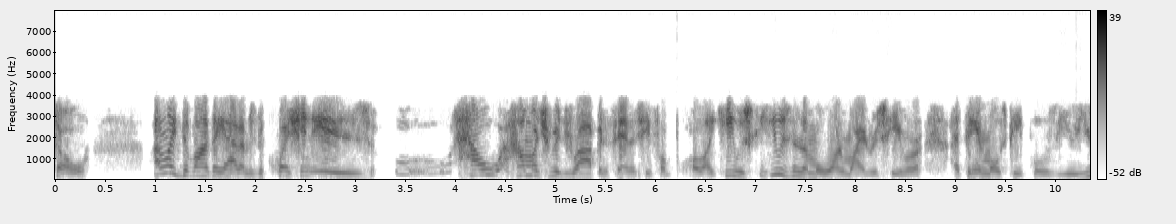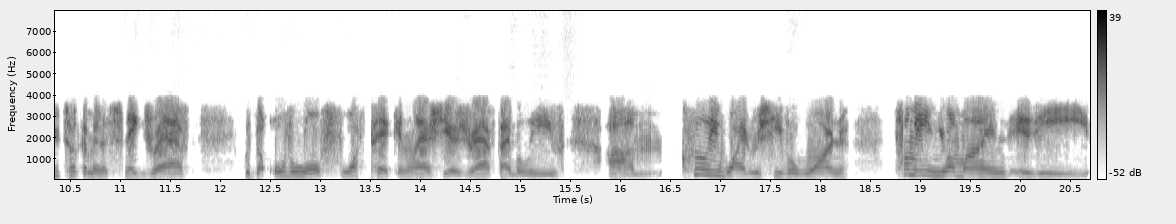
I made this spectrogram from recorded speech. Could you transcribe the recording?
so I like Davante Adams. The question is how how much of a drop in fantasy football? Like he was he was the number one wide receiver, I think in most people's view. You took him in a snake draft with the overall fourth pick in last year's draft, I believe. Um, clearly wide receiver one. Tell me in your mind, is he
